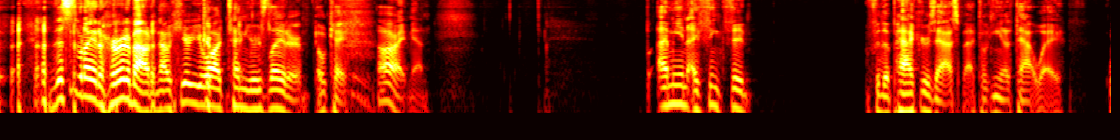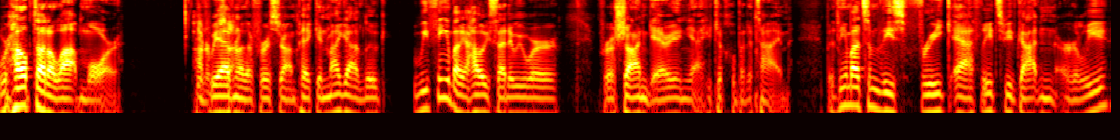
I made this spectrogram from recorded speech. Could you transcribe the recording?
this is what I had heard about, and now here you are, ten years later. Okay, all right, man. I mean, I think that for the Packers aspect, looking at it that way, we're helped out a lot more if we have another first round pick. And my God, Luke, we think about how excited we were for Rashan Gary, and yeah, he took a little bit of time. But think about some of these freak athletes we've gotten early.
